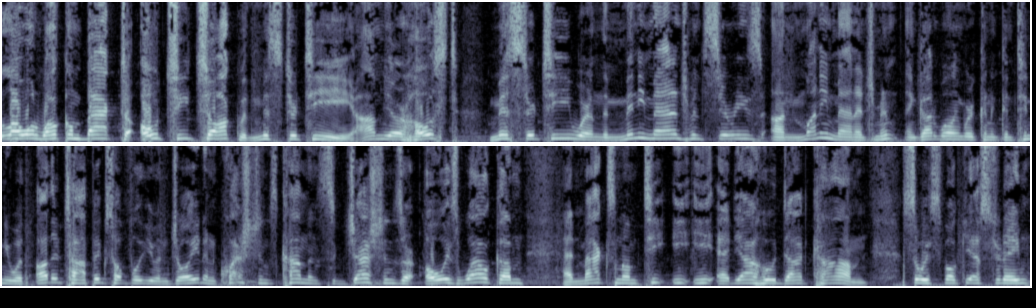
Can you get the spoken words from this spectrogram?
Hello and welcome back to OT Talk with Mr. T. I'm your host, Mr. T. We're in the mini management series on money management, and God willing, we're going to continue with other topics. Hopefully, you enjoy it. And questions, comments, suggestions are always welcome at MaximumTEE at yahoo.com. So, we spoke yesterday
